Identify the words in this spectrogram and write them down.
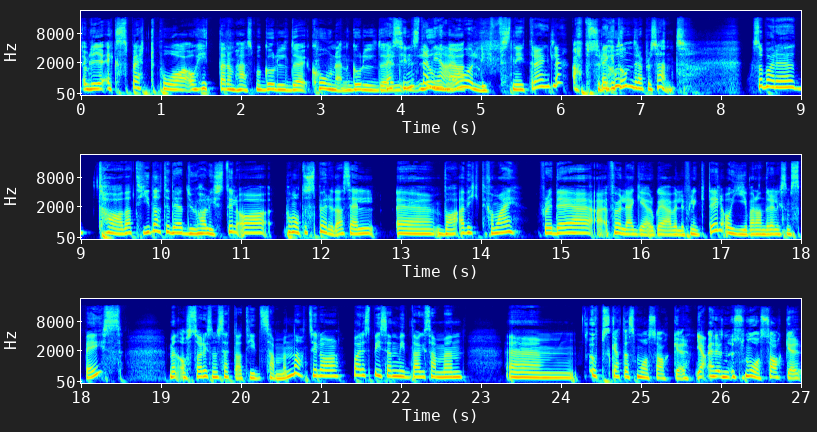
jeg blir ekspert på å finne de her små gullkornene. Guld, jeg syns det. De er jo livsnytere, egentlig. Absolutt. 100 Så bare ta deg tid da, til det du har lyst til, og på en måte spørre deg selv uh, hva er viktig for meg. Fordi det føler jeg Georg og jeg er veldig flinke til. Å gi hverandre liksom space. Men også liksom sette av tid sammen da, til å bare spise en middag sammen. Um, Uppskatta småsaker. Ja. Eller småsaker,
